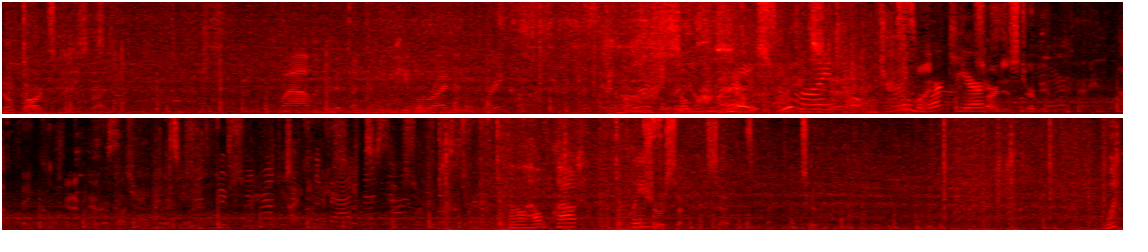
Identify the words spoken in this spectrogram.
No guardsmiths, right? Wow, look at the bunch of people riding in the freight car. So cramped. Don't mind. I'm trying to work here. Sorry to disturb you. Little help, Cloud? Please? Sure, Sector 7's affected too. What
